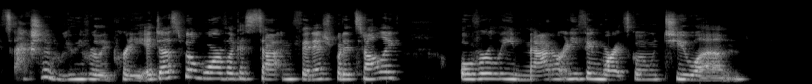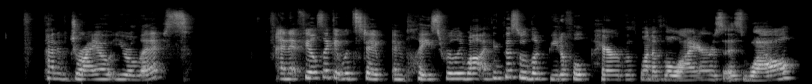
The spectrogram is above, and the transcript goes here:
it's actually really, really pretty. It does feel more of like a satin finish, but it's not like overly matte or anything where it's going to um, kind of dry out your lips. And it feels like it would stay in place really well. I think this would look beautiful paired with one of the liners as well.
